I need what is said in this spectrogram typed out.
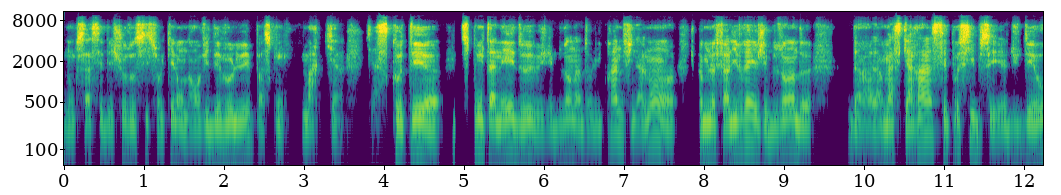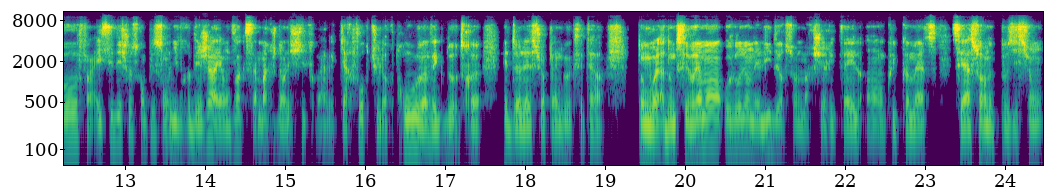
Donc ça, c'est des choses aussi sur lesquelles on a envie d'évoluer parce qu'on remarque qu'il y, a ce côté euh, spontané de j'ai besoin d'un doliprane, finalement, euh, je peux me le faire livrer, j'ai besoin d'un mascara, c'est possible, c'est du déo, et c'est des choses qu'en plus on livre déjà et on voit que ça marche dans les chiffres. Avec Carrefour, tu le retrouves, avec d'autres, et de l'Est, Shop Go, etc. Donc voilà, donc c'est vraiment, aujourd'hui on est leader sur le marché retail en quick commerce, c'est asseoir notre position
